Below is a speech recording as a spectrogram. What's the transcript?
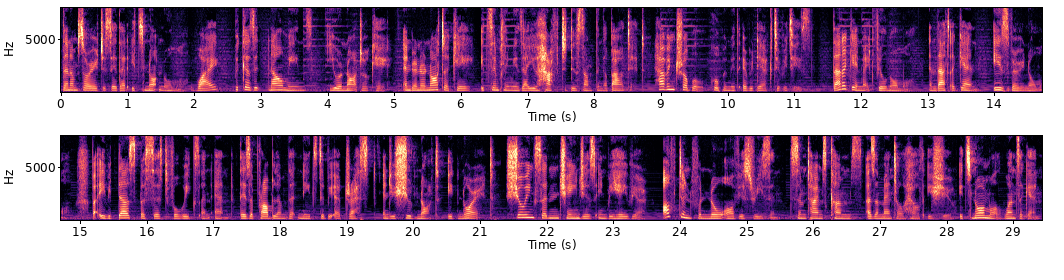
then I'm sorry to say that it's not normal. Why? Because it now means you're not okay And when you're not okay, it simply means that you have to do something about it. Having trouble coping with everyday activities. That again might feel normal. And that again is very normal. But if it does persist for weeks on end, there's a problem that needs to be addressed, and you should not ignore it. Showing sudden changes in behavior, often for no obvious reason, sometimes comes as a mental health issue. It's normal, once again,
